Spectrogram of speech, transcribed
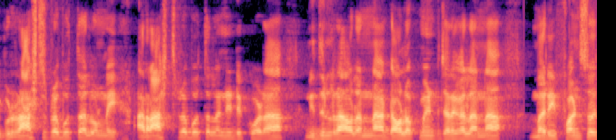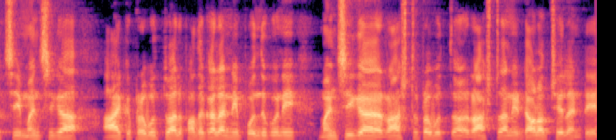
ఇప్పుడు రాష్ట్ర ప్రభుత్వాలు ఉన్నాయి. ఆ రాష్ట్ర ప్రభుత్వాలన్నింటికి కూడా నిధులు రావాలన్నా డెవలప్మెంట్ జరగాలన్నా మరి ఫండ్స్ వచ్చి మంచిగా ఆ యొక్క ప్రభుత్వాలు పథకాలన్నీ పొందుకుని మంచిగా రాష్ట్ర ప్రభుత్వం రాష్ట్రాన్ని డెవలప్ చేయాలంటే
